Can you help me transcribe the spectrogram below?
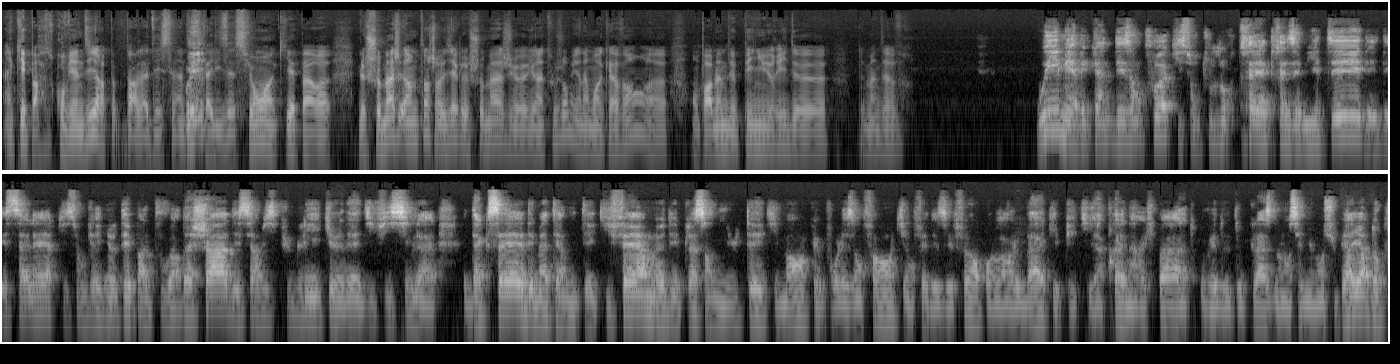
inquiet par ce qu'on vient de dire, par la décentralisation, inquiet par euh, le chômage. en même temps, j'ai envie de dire que le chômage, il y en a toujours, mais il y en a moins qu'avant. Euh, on parle même de pénurie de, de main-d'œuvre. Oui, mais avec des emplois qui sont toujours très très émiettés, des, salaires qui sont grignotés par le pouvoir d'achat, des services publics euh, difficiles d'accès, des maternités qui ferment, des places en IUT qui manquent pour les enfants qui ont fait des efforts pour avoir le bac et puis qui après n'arrivent pas à trouver de, place dans l'enseignement supérieur. Donc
